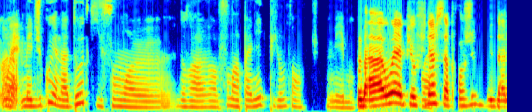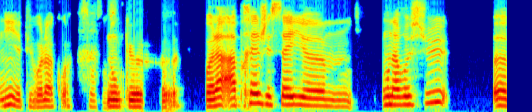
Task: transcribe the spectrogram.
ouais, Voilà. mais du coup, il y en a d'autres qui sont euh, dans, un- dans le fond d'un panier depuis longtemps. Mais bon, Bah ouais, puis au ouais, final, ça prend juste des amis et puis voilà, quoi. Donc, euh, voilà. Après, j'essaye. On a reçu euh,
